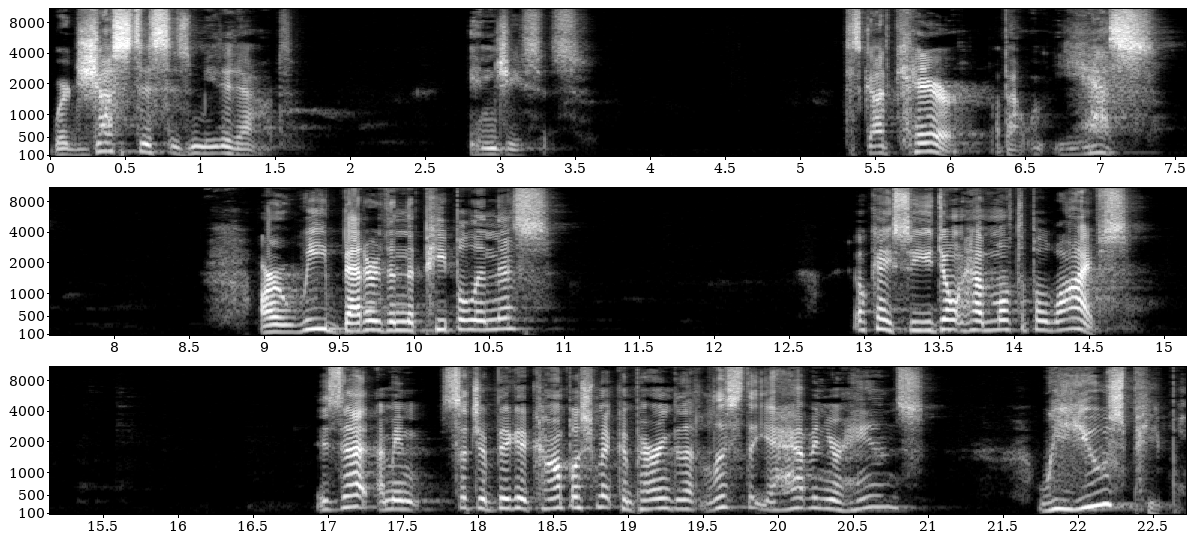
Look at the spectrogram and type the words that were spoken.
where justice is meted out in Jesus. Does God care about women? Yes. Are we better than the people in this? Okay, so you don't have multiple wives. Is that, I mean, such a big accomplishment comparing to that list that you have in your hands? We use people.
